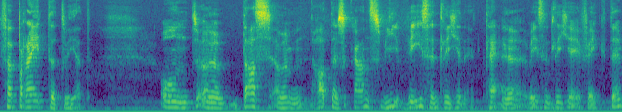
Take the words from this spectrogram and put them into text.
verbreitert wird. Und äh, das ähm, hat also ganz wie wesentliche, äh, wesentliche Effekte.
